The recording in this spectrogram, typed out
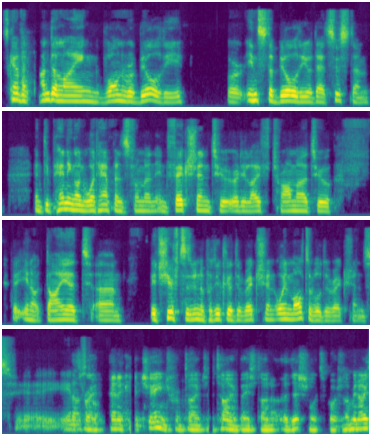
it's kind of an underlying vulnerability or instability of that system. And depending on what happens from an infection to early life trauma to, you know, diet, um, it shifts it in a particular direction or in multiple directions. You know, That's right, so. and it can change from time to time based on additional exposures. I mean, I,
